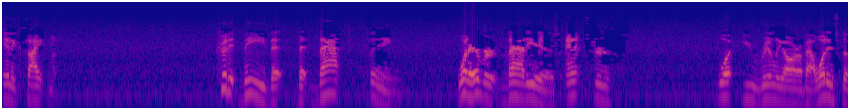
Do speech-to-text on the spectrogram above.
in excitement? Could it be that that that thing, whatever that is, answers what you really are about? What is the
